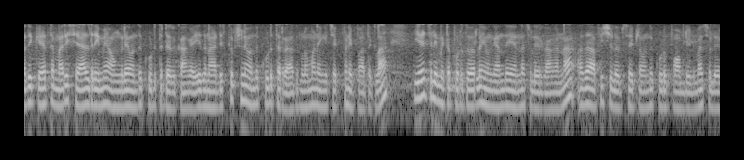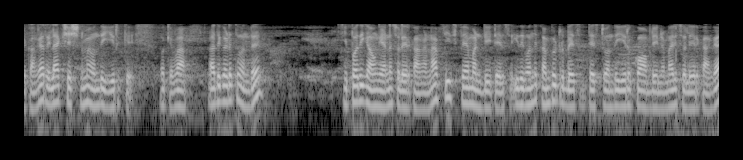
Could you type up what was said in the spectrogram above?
அதுக்கேற்ற மாதிரி சேலரியுமே அவங்களே வந்து கொடுத்துட்டு இருக்காங்க. இது நான் டிஸ்கிரிப்ஷனில் வந்து கொடுத்துட்றேன். அது மூலமாக நீங்கள் செக் பண்ணி பார்த்துக்கலாம். ஏஜ் லிமிட்டை பொறுத்தவரையிலும் இவங்க வந்து என்ன சொல்லியிருக்காங்கன்னா அது அஃபிஷியல் வெப்சைட்டில் வந்து கொடுப்போம் அப்படின்னு மாதிரி சொல்லியிருக்காங்க. ரிலாக்ஸேஷனுமே வந்து இருக்குது ஓகேவா அதுக்கடுத்து வந்து இப்போதைக்கு அவங்க என்ன சொல்லியிருக்காங்கன்னா ஃபீஸ் பேமெண்ட் டீட்டெயில்ஸ் இதுக்கு வந்து கம்ப்யூட்டர் பேஸ்ட் டெஸ்ட் வந்து இருக்கும் அப்படின்ற மாதிரி சொல்லியிருக்காங்க.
